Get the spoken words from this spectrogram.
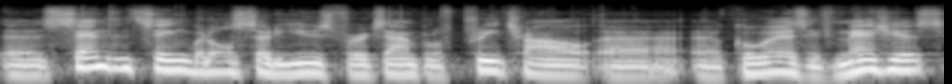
uh, sentencing, but also the use, for example, of pretrial uh, coercive measures,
